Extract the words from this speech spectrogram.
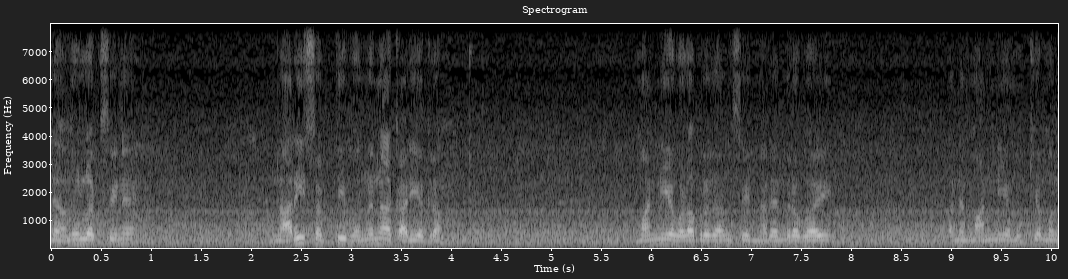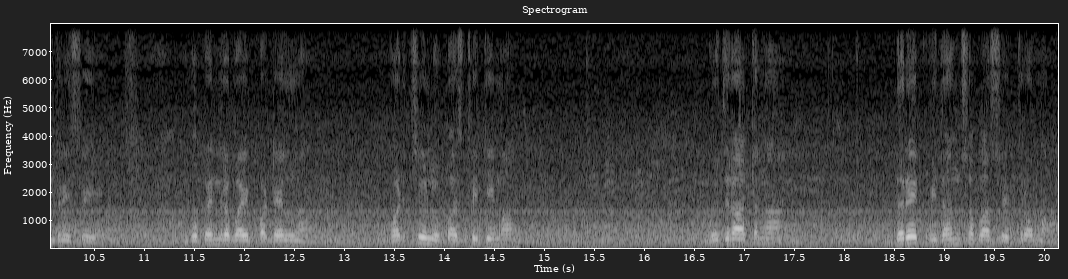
ને અનુલક્ષીને નારી શક્તિ વંદના કાર્યક્રમ માનનીય વડાપ્રધાન શ્રી નરેન્દ્રભાઈ અને માનનીય મુખ્યમંત્રી શ્રી ભૂપેન્દ્રભાઈ પટેલના વર્ચ્યુઅલ ઉપસ્થિતિમાં ગુજરાતના દરેક વિધાનસભા ક્ષેત્રોમાં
